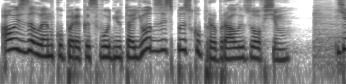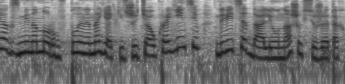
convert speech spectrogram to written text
А ось зеленку, перекис водню та йод зі списку прибрали зовсім. Як зміна норм вплине на якість життя українців, дивіться далі у наших сюжетах.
